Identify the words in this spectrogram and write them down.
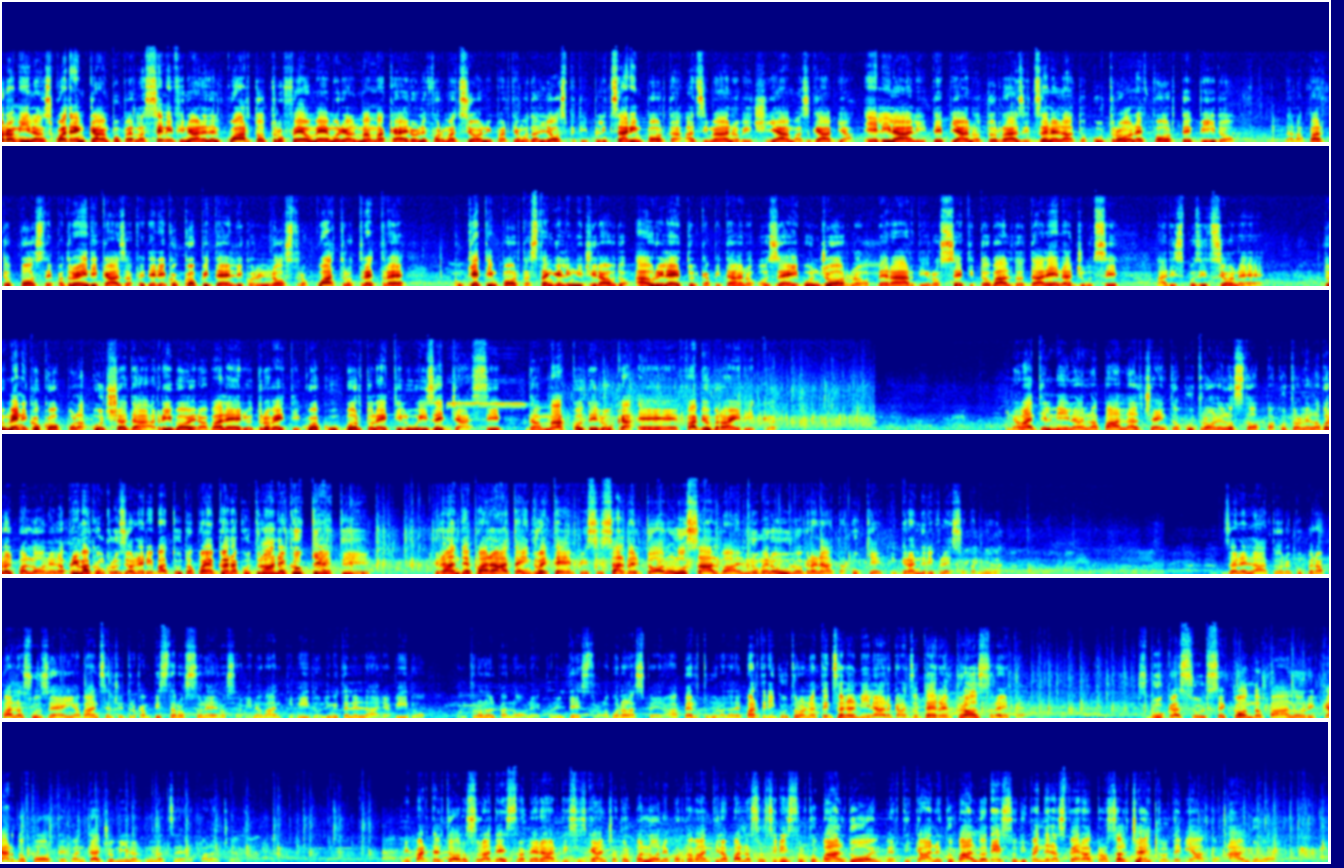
Toro Milan, squadra in campo per la semifinale del quarto trofeo Memorial Mamma Cairo. Le formazioni, partiamo dagli ospiti, Plizzari in porta, Azimanovic, Yama, Sgabbia, Elilali, De Piano, Torrasi, Zanellato, Cutrone, Forte, Vido. Dalla parte opposta i padroni di casa Federico Coppitelli con il nostro 4-3-3, Cucchietti in porta, Stanghellini, Giraudo, Auriletto, il capitano, Osei, Buongiorno, Berardi, Rossetti, Tobaldo, D'Alena, Giuzzi. A disposizione Domenico Coppola, Ucciadà, Rivoira, Valerio, Drovetti, Quacu, Bortoletti, Luise, Giassi, Dammacco, De Luca e Fabio Braidic. In avanti il Milan, la palla al centro, Cutrone lo stoppa, Cutrone lavora il pallone, la prima conclusione ribattuta, poi ancora Cutrone, Cucchietti! Grande parata in due tempi, si salva il toro, lo salva il numero uno, Granata, Cucchietti, grande riflesso per lui. Zanellato recupera palla su Osei, avanza il centrocampista rossonero, serve in avanti, Vido, limite dell'area, Vido controlla il pallone con il destro, lavora la sfera, apertura dalle parti di Cutrone, attenzione al Milan, calzotterra, il cross, rete. Sbuca sul secondo palo Riccardo Forte, vantaggio Milan 1-0, palla al centro. Riparte il toro sulla destra, Berardi si sgancia col pallone, porta avanti la palla sul sinistro, Tobaldo, in verticale, Tobaldo adesso difende la sfera, cross al centro, deviato, angolo.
